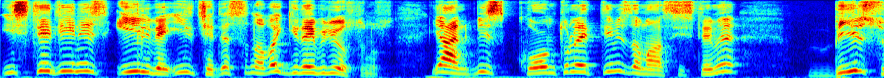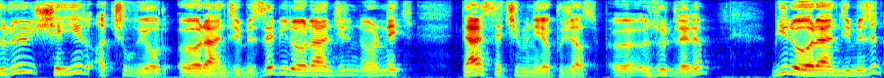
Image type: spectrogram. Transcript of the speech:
İstediğiniz il ve ilçede sınava girebiliyorsunuz. Yani biz kontrol ettiğimiz zaman sistemi bir sürü şehir açılıyor öğrencimize. Bir öğrencinin örnek ders seçimini yapacağız. Ö- özür dilerim. Bir öğrencimizin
